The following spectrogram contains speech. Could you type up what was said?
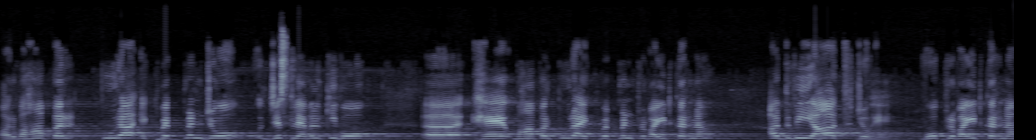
और वहाँ पर पूरा इक्विपमेंट जो जिस लेवल की वो आ, है वहाँ पर पूरा इक्विपमेंट प्रोवाइड करना अद्वियात जो हैं वो प्रोवाइड करना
